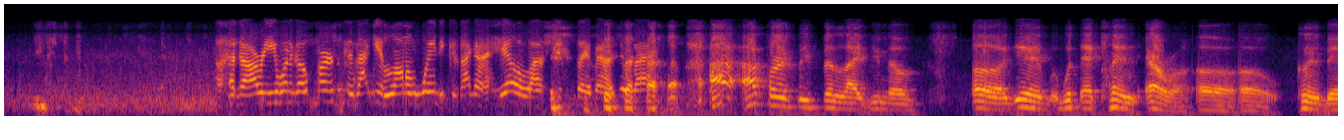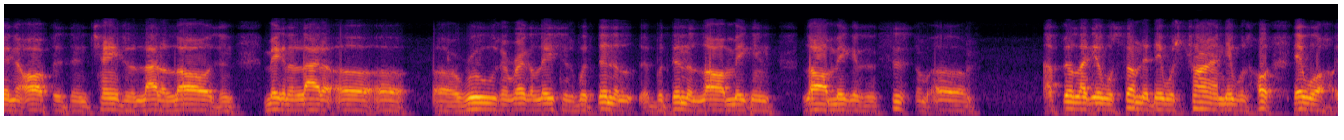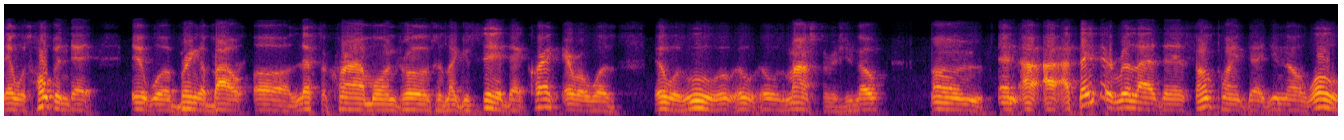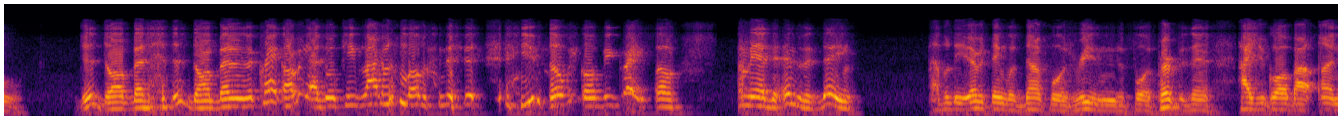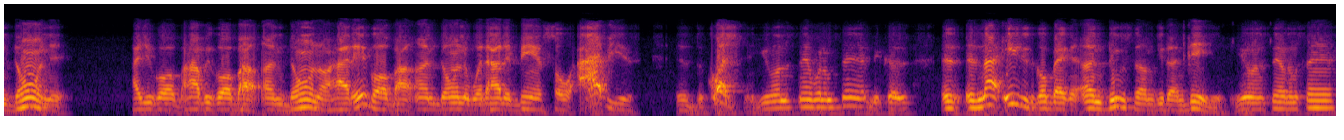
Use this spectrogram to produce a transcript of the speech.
Hadari, you want to go first? Because I get long winded because I got a hell of a lot of shit to say about it. I, I personally feel like, you know, uh, yeah, with that Clinton era, uh, uh, Clinton being in office and changing a lot of laws and making a lot of uh, uh, uh, rules and regulations within the within the lawmaking lawmakers and system. Uh, I feel like it was something that they was trying. They was ho- they were they was hoping that it would bring about uh, lesser crime on drugs. Cause like you said, that crack era was it was ooh, it, it was monstrous, you know. Um, and I, I think they realized that at some point that you know, whoa, this doing better, this doing better than the crack. All we gotta do is keep locking them up. you know, we gonna be great. So, I mean, at the end of the day, I believe everything was done for its reason, and for its purpose, and how you go about undoing it how you go how we go about undoing or how they go about undoing it without it being so obvious is the question. You understand what I'm saying? Because it's, it's not easy to go back and undo something you done did. You understand what I'm saying?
